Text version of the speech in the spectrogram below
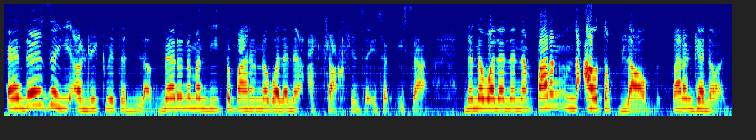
And there's a unrequited love. Meron naman dito parang nawala ng attraction sa isa't isa. Na nawala na ng parang na out of love. Parang ganon.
